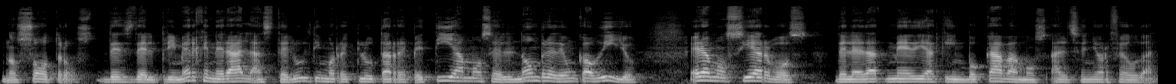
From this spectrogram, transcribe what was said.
nosotros, desde el primer general hasta el último recluta, repetíamos el nombre de un caudillo. Éramos siervos de la Edad Media que invocábamos al señor feudal.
